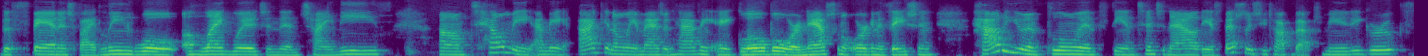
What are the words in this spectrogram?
the Spanish bilingual uh, language and then Chinese. Um, tell me, I mean, I can only imagine having a global or national organization. How do you influence the intentionality, especially as you talk about community groups,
